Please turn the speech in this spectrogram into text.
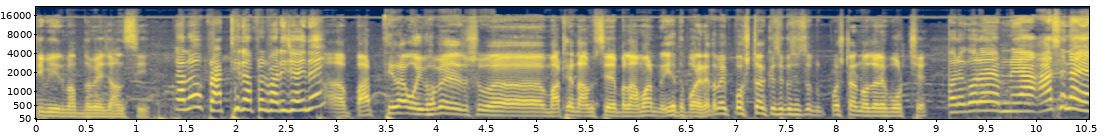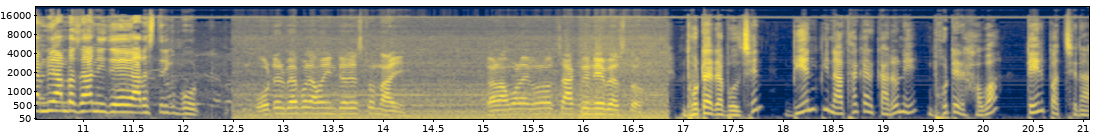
টিভির মাধ্যমে জানছি। কেন? প্রার্থীরা আপনার বাড়ি যায় নাই? প্রার্থীরা ওইভাবে মাঠে নামছে বলে আমার ইয়েতে পড়ে না তবে পোস্টার কিছু কিছু পোস্টার নজরে পড়ছে। ঘরে ঘরে এমনি আসে না এমনি আমরা জানি যে আঠাশ তারিখ ভোট। ভোটের ব্যাপারে আমার ইন্টারেস্টও নাই। কারণ আমার এখনও চাকরি নিয়ে ব্যস্ত। ভোটাররা বলছেন বিএনপি না থাকার কারণে ভোটের হাওয়া টের পাচ্ছে না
